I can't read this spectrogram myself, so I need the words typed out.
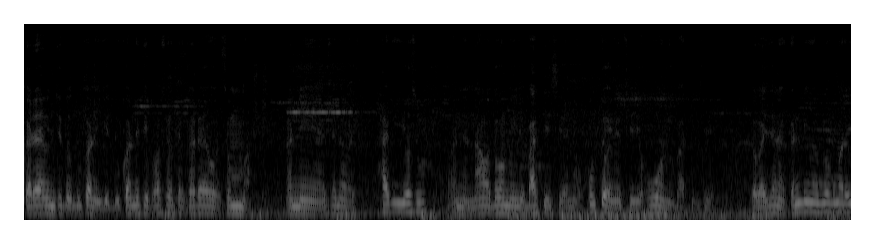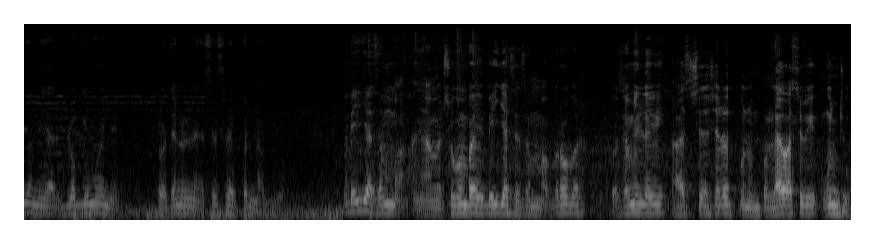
ઘરે આવીને સીધો દુકાને ગયો, દુકાનેથી પાછો અત્યારે ઘરે આવ્યો જમવા. અને છે ને થાકી ગયો છું અને નાવા ધોવાનું જે બાકી છે અને સૂતોય નથી હોવાનું બાકી છે. તો ભાઈ છે ને કન્ટિન્યુ બ્લોગમાં રહેજો ને યાર બ્લોગ ગેમ હોય ને તો ચેનલને સબસ્ક્રાઈબ કરી નાખજો. બે ગયા જમવા, અને અમે શુભમભાઈ બે ગયા છે જમવા, બરોબર? તો જમી લેવી. આજ છે શરદ પૂનમ તો લાવ્યા છે ઊંજું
